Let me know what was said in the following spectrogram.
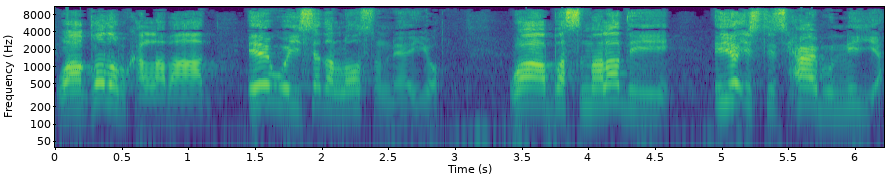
Waa qodobka labaad ee weysada loo sunneeyo. Waa basmaladii iyo istisxaabu niya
